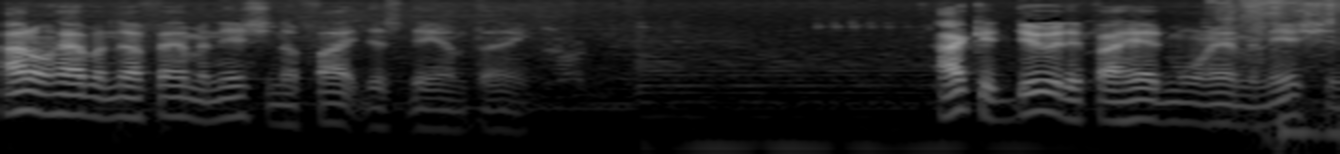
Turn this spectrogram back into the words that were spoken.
I don't have enough ammunition to fight this damn thing. I could do it if I had more ammunition.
